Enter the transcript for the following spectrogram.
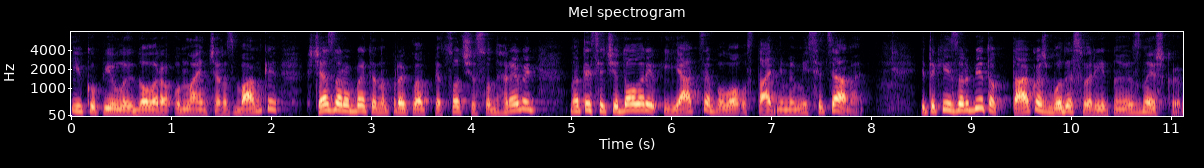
і купівлею долара онлайн через банки ще заробити, наприклад, 500-600 гривень на 1000 доларів, як це було останніми місяцями. І такий заробіток також буде своєрідною знижкою.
